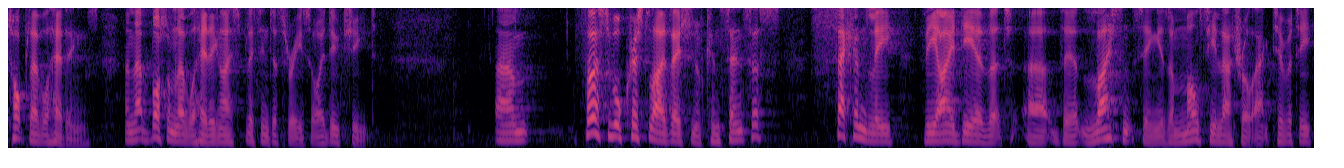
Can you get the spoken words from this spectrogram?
top level headings. And that bottom level heading I split into three, so I do cheat. Um, first of all, crystallization of consensus. Secondly, the idea that uh, the licensing is a multilateral activity.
